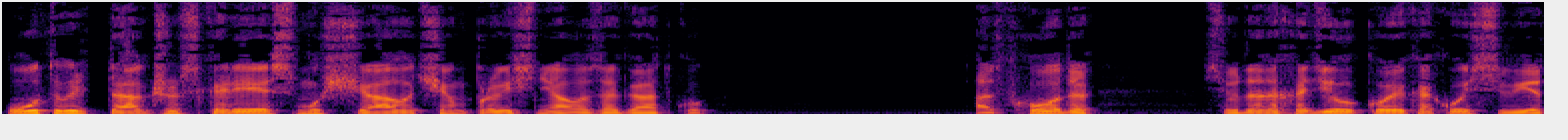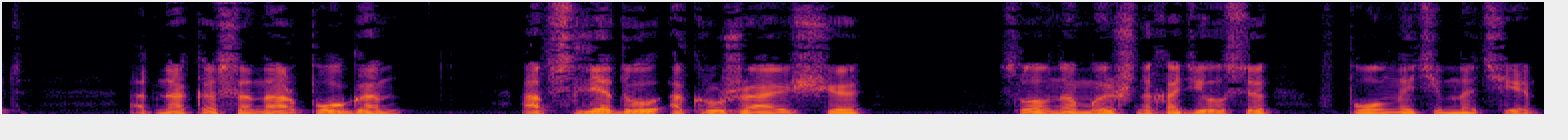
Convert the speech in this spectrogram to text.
Утварь также скорее смущала, чем проясняла загадку. От входа сюда доходил кое-какой свет, однако сонар Пога обследовал окружающее, словно мышь находился в полной темноте.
